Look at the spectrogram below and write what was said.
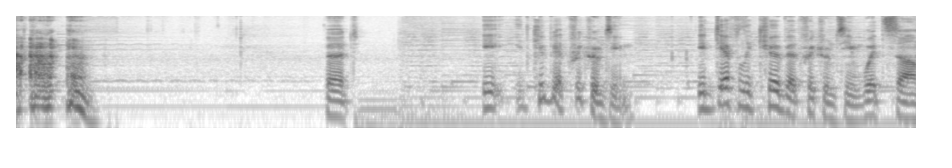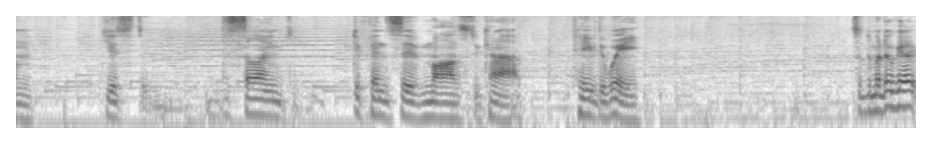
but it, it could be a trick room team. It definitely could be a trick room team with some just designed defensive mods to kind of pave the way. So the Madoka,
